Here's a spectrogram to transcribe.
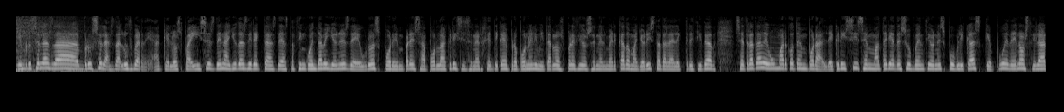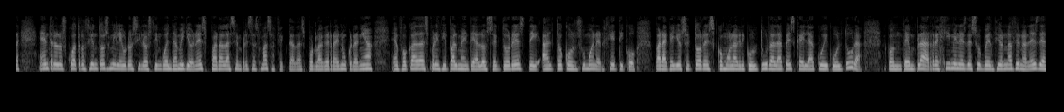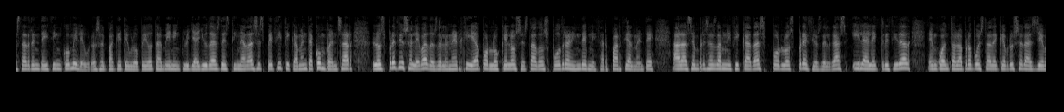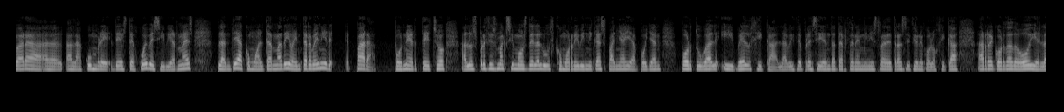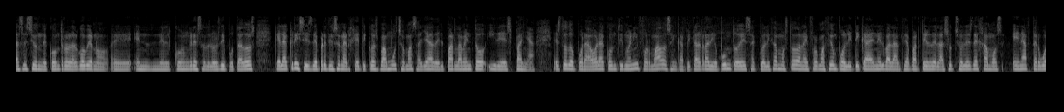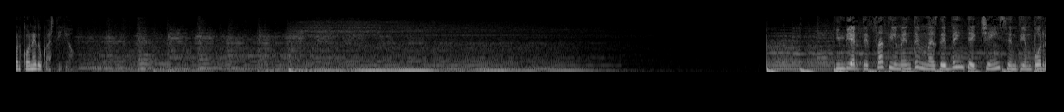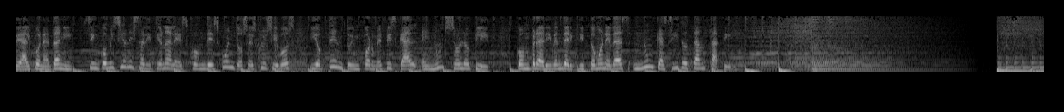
Y en Bruselas da, Bruselas da luz verde a que los países den ayudas directas de hasta 50 millones de euros por empresa por la crisis energética y propone limitar los precios en el mercado mayorista de la electricidad. Se trata de un marco temporal de crisis en materia de subvenciones públicas que pueden oscilar entre los 400.000 euros y los 50 millones para las empresas más afectadas por la guerra en Ucrania, enfocadas principalmente a los sectores de alto consumo energético. Para aquellos sectores como la agricultura, la pesca y la acuicultura, contempla regímenes de subvención nacionales de hasta 35.000 euros. El paquete europeo también incluye ayudas destinadas específicamente a compensar los precios elevados de la energía, por lo que los Estados podrán indemnizar parcialmente a las empresas damnificadas por los precios del gas y la electricidad. En cuanto a la propuesta de que Bruselas llevará a la cumbre de este jueves y viernes, plantea como alternativa intervenir para poner techo a los precios máximos de la luz, como reivindica España y apoyan Portugal y Bélgica. La vicepresidenta tercera y ministra de Transición Ecológica ha recordado hoy en la sesión de control al Gobierno eh, en el Congreso de los Diputados que la crisis de precios energéticos va mucho más allá del Parlamento y de España. Es todo por ahora. Continúen informados en capitalradio.es. Actualizamos toda la información política en el balance a partir de las 8. Les dejamos en Afterwork con Edu Castillo. Invierte fácilmente en más de 20 exchanges en tiempo real con Atani, sin comisiones adicionales, con descuentos exclusivos y obtén tu informe fiscal en un solo clic. Comprar y vender criptomonedas nunca ha sido tan fácil.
